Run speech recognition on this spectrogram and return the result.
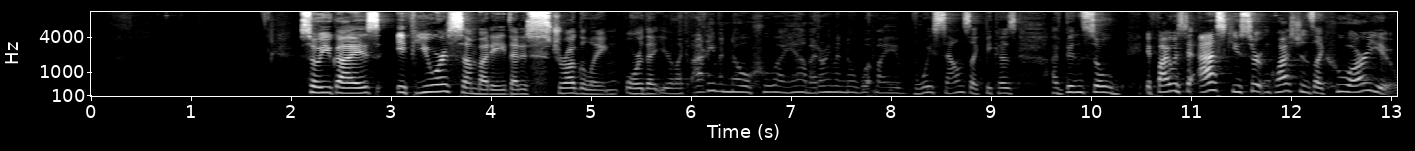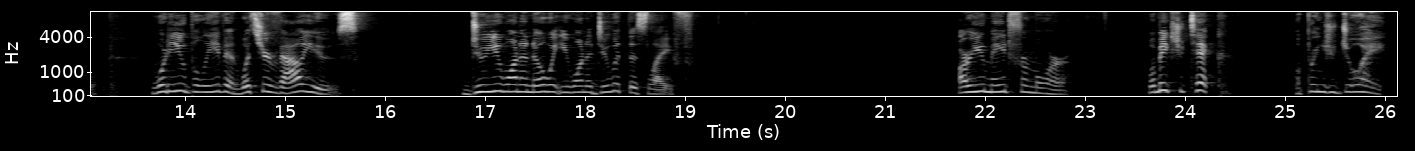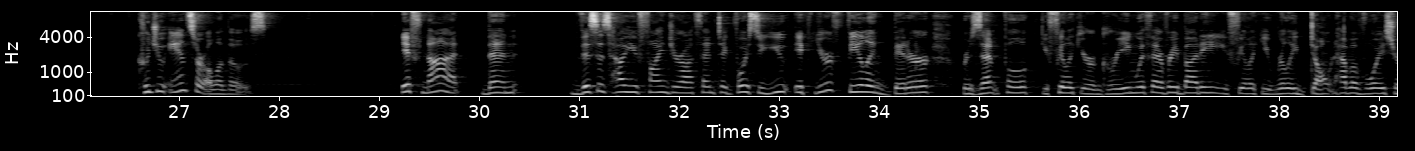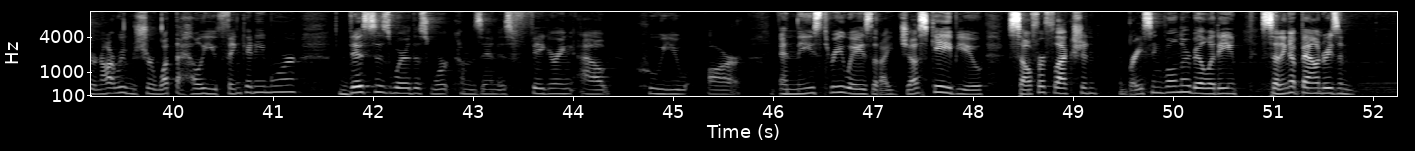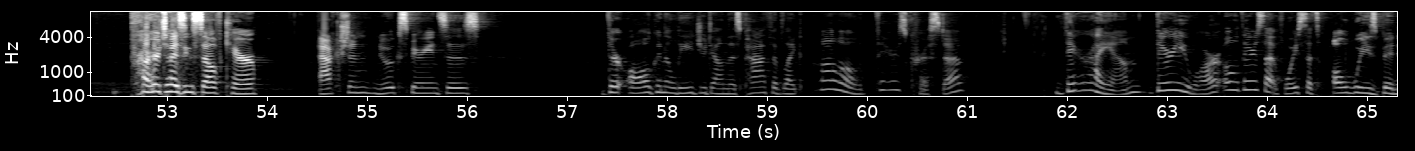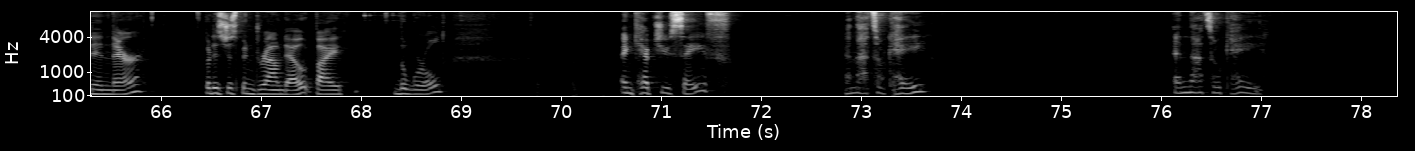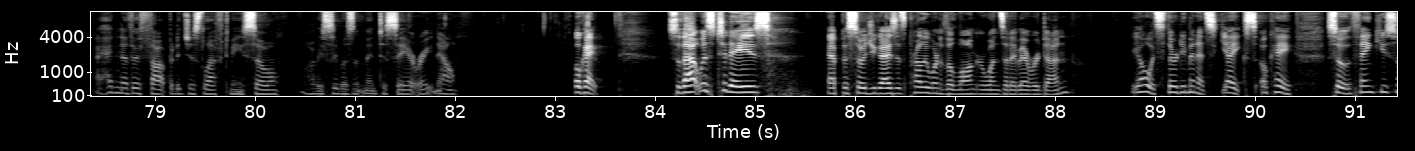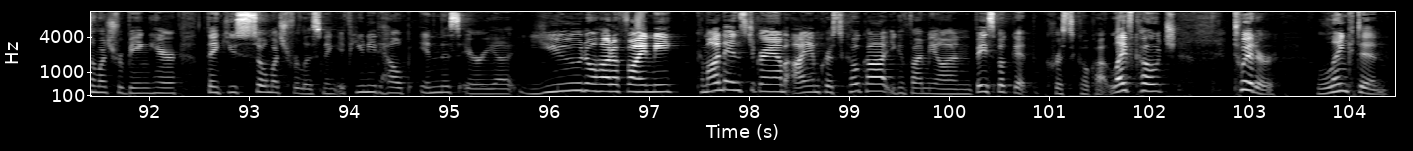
So, you guys, if you are somebody that is struggling or that you're like, I don't even know who I am, I don't even know what my voice sounds like because I've been so. If I was to ask you certain questions like, who are you? What do you believe in? What's your values? Do you want to know what you want to do with this life? Are you made for more? What makes you tick? What brings you joy? Could you answer all of those? If not, then this is how you find your authentic voice. So you if you're feeling bitter, resentful, you feel like you're agreeing with everybody, you feel like you really don't have a voice, you're not even sure what the hell you think anymore, this is where this work comes in is figuring out who you are. And these three ways that I just gave you, self-reflection, embracing vulnerability, setting up boundaries and prioritizing self-care, action, new experiences, they're all going to lead you down this path of like, oh, there's Krista. There I am. There you are. Oh, there's that voice that's always been in there, but has just been drowned out by the world and kept you safe. And that's okay. And that's okay. I had another thought, but it just left me, so obviously wasn't meant to say it right now. Okay, so that was today's episode, you guys. It's probably one of the longer ones that I've ever done. Oh, it's 30 minutes. Yikes. Okay. So thank you so much for being here. Thank you so much for listening. If you need help in this area, you know how to find me. Come on to Instagram. I am Krista Kokot. You can find me on Facebook at Krista Kokot Life Coach, Twitter, LinkedIn.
